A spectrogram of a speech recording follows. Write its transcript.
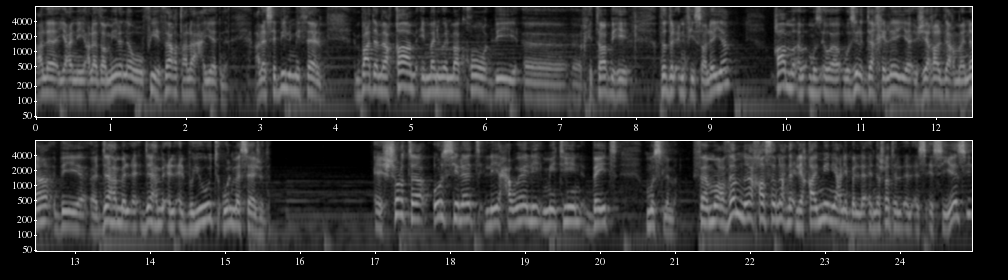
على يعني على ضميرنا وفيه ضغط على حياتنا. على سبيل المثال بعدما قام إيمانويل ماكرون بخطابه ضد الانفصالية قام وزير الداخلية جيرال دارمانا بدهم دهم البيوت والمساجد. الشرطة أرسلت لحوالي 200 بيت مسلمة فمعظمنا خاصة نحن اللي قايمين يعني بالنشاط السياسي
